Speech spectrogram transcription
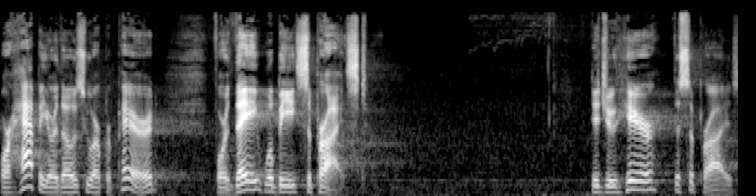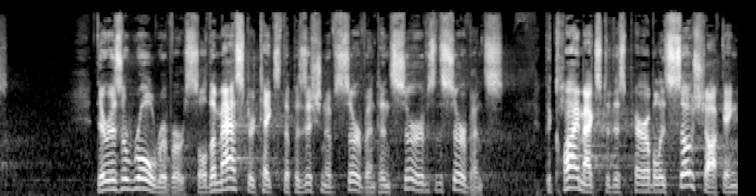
or happy are those who are prepared, for they will be surprised. Did you hear the surprise? There is a role reversal. The master takes the position of servant and serves the servants. The climax to this parable is so shocking,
